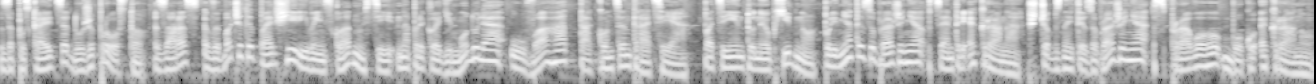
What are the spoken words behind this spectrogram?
запускається дуже просто. Зараз ви бачите перший рівень складності на прикладі модуля Увага та концентрація. Пацієнту необхідно порівняти зображення в центрі екрана, щоб знайти зображення з правого боку екрану.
